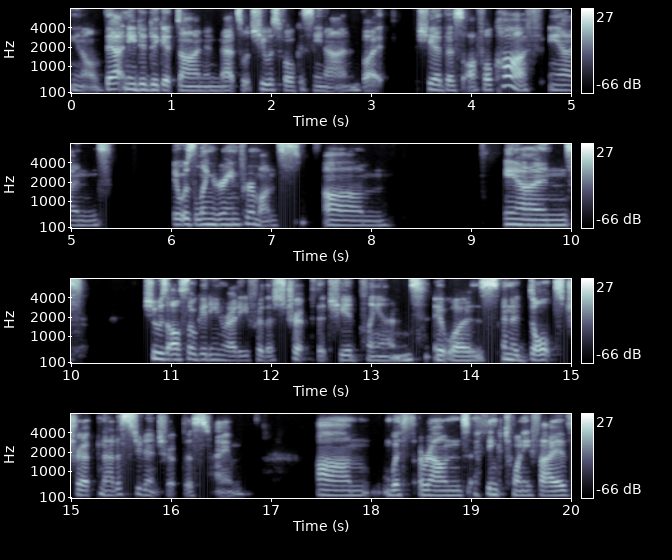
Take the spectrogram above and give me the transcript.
you know, that needed to get done and that's what she was focusing on. But she had this awful cough and it was lingering for months. Um, and she was also getting ready for this trip that she had planned. It was an adult trip, not a student trip this time, um, with around, I think, 25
